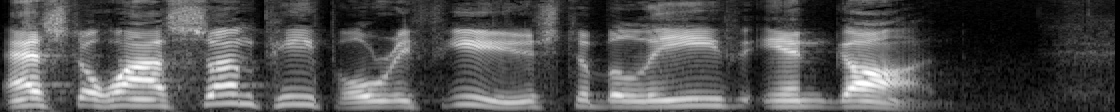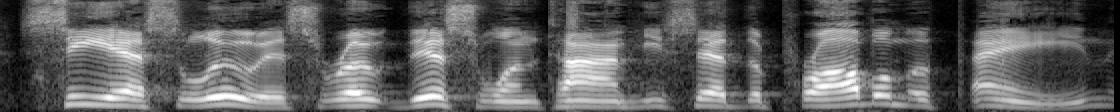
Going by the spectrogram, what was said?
as to why some people refuse to believe in God. C.S. Lewis wrote this one time. He said, The problem of pain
